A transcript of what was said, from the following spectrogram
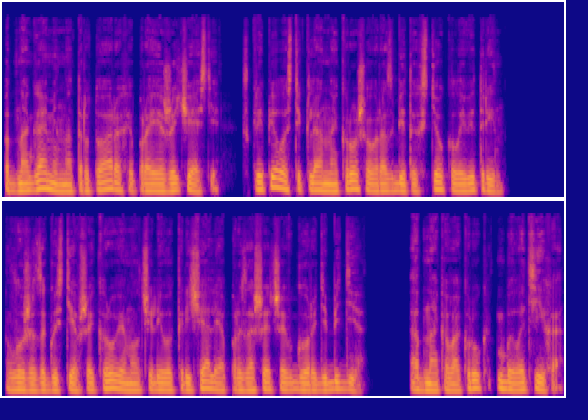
Под ногами на тротуарах и проезжей части скрипело стеклянное крошево разбитых стекол и витрин. Лужи загустевшей крови молчаливо кричали о произошедшей в городе беде. Однако вокруг было тихо.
